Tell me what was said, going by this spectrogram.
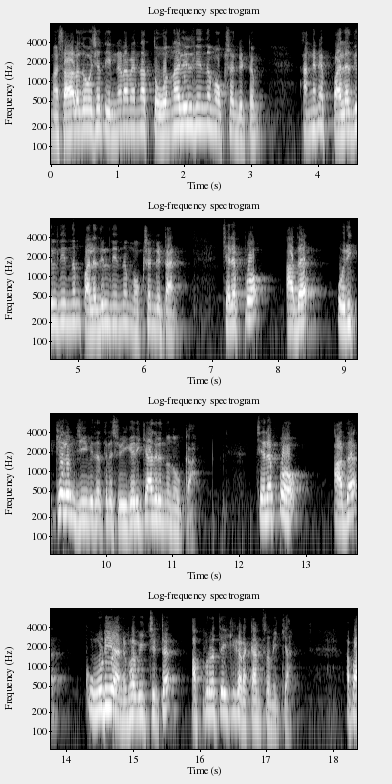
മസാലദോശ തിന്നണമെന്ന തോന്നലിൽ നിന്ന് മോക്ഷം കിട്ടും അങ്ങനെ പലതിൽ നിന്നും പലതിൽ നിന്നും മോക്ഷം കിട്ടാൻ ചിലപ്പോൾ അത് ഒരിക്കലും ജീവിതത്തിൽ സ്വീകരിക്കാതിരുന്നു നോക്കാം. ചിലപ്പോൾ അത് കൂടി അനുഭവിച്ചിട്ട് അപ്പുറത്തേക്ക് കിടക്കാൻ ശ്രമിക്കാം. അപ്പൊ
